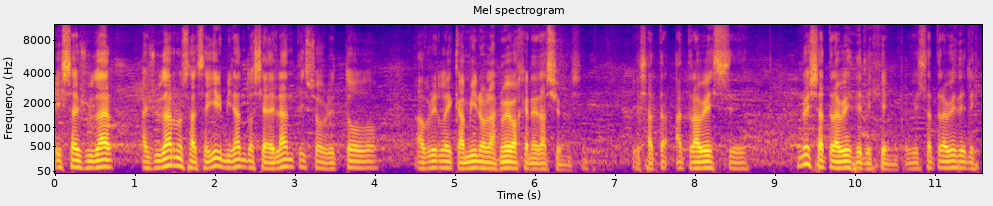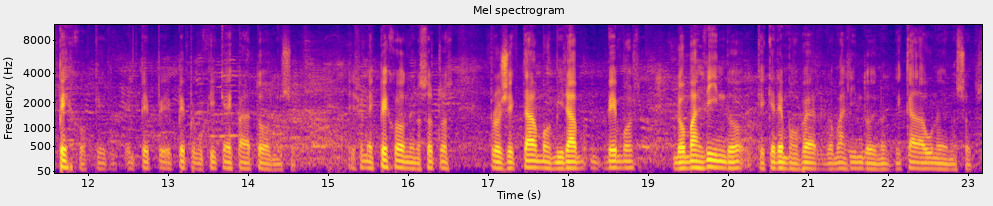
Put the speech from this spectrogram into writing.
es ayudar, ayudarnos a seguir mirando hacia adelante y sobre todo abrirle camino a las nuevas generaciones. Es a, través... Eh, no es a través del ejemplo, es a través del espejo que el Pepe, Pepe Mujica es para todos nosotros. Es un espejo donde nosotros proyectamos, miramos, vemos lo más lindo que queremos ver, lo más lindo de, cada uno de nosotros.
